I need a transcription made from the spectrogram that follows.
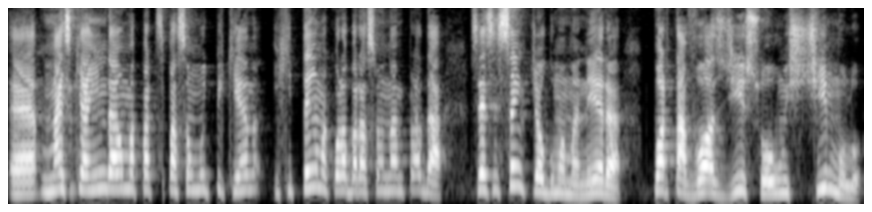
é, mas que ainda é uma participação muito pequena e que tem uma colaboração enorme para dar. Você se sente de alguma maneira porta-voz disso ou um estímulo,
